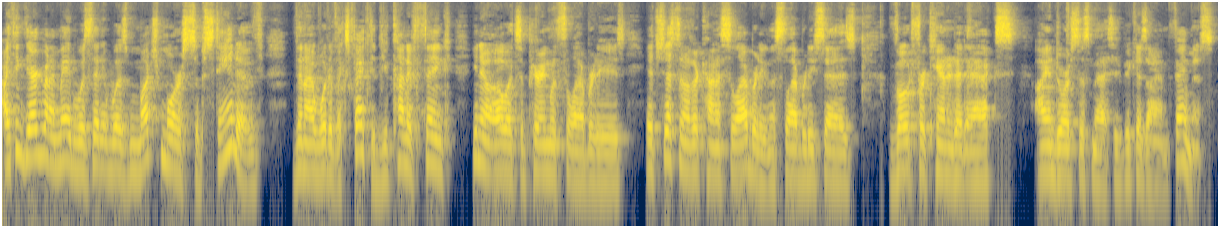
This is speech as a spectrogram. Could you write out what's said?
I think the argument I made was that it was much more substantive than I would have expected. You kind of think, you know, oh, it's appearing with celebrities. It's just another kind of celebrity. And the celebrity says, vote for candidate X. I endorse this message because I am famous.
